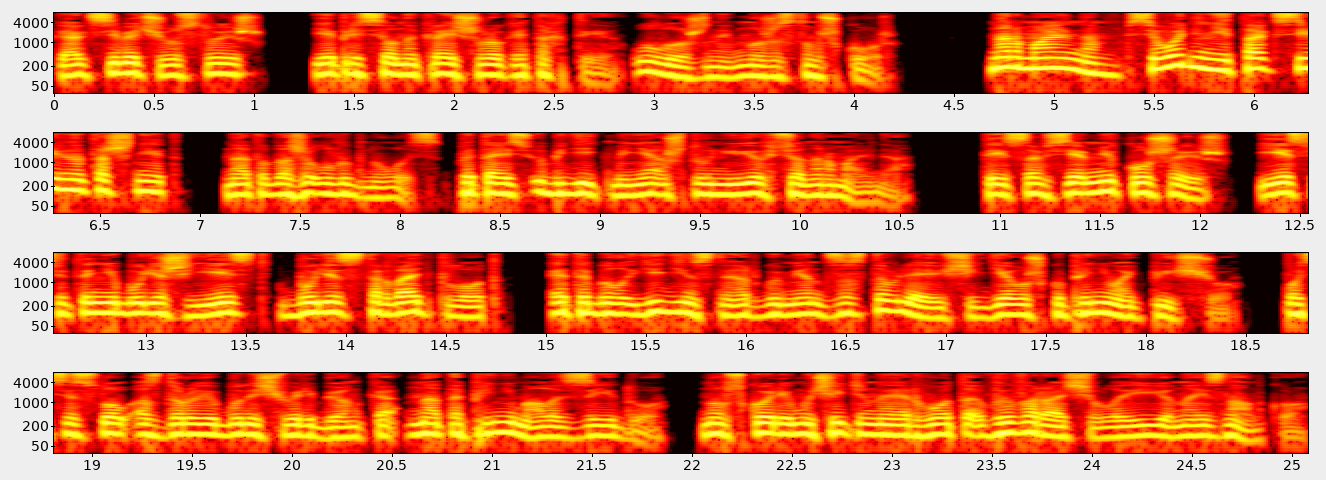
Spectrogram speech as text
«Как себя чувствуешь?» Я присел на край широкой тахты, уложенной множеством шкур. «Нормально. Сегодня не так сильно тошнит. Ната даже улыбнулась, пытаясь убедить меня, что у нее все нормально. «Ты совсем не кушаешь. Если ты не будешь есть, будет страдать плод». Это был единственный аргумент, заставляющий девушку принимать пищу. После слов о здоровье будущего ребенка Ната принималась за еду, но вскоре мучительная рвота выворачивала ее наизнанку.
